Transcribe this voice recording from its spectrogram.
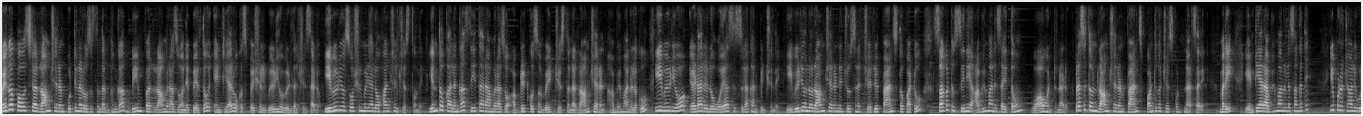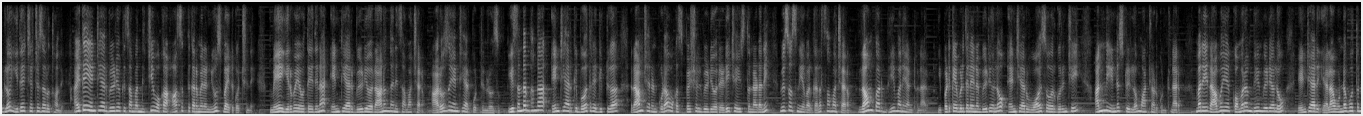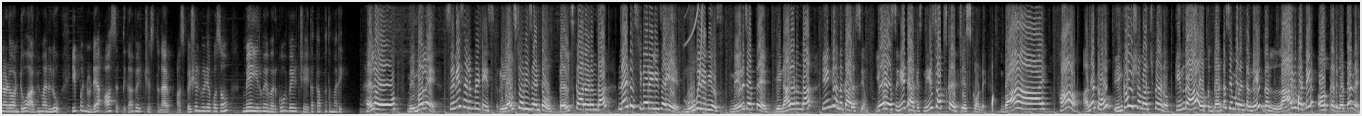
Mega power star Ram Charan పుట్టినరోజు సందర్భంగా Bhim for Ramaraju అనే పేరుతో ఎన్టీఆర్ ఒక స్పెషల్ వీడియో విడుదల చేశాడు. ఈ వీడియో సోషల్ మీడియాలో హల్చల్ చేస్తుంది. ఎంతో కాలంగా సీతారామరాజు అప్డేట్ కోసం వెయిట్ చేస్తున్న రామ్ చరణ్ అభిమానులకు ఈ వీడియో ఎడారిలో ఒయాసిస్ లా కనిపించింది. ఈ వీడియోలో రామ్ చరణ్ని చూసిన చెర్రీ ఫ్యాన్స్తో పాటు సగటు సినీ అభిమాని సైతం వావ్ అంటున్నాడు. ప్రస్తుతం రామ్ చరణ్ ఫ్యాన్స్ పండుగ చేసుకుంటున్నారు సరే. మరి ఎన్టీఆర్ అభిమానుల సంగతి? ఇప్పుడు టాలీవుడ్లో ఇదే చర్చ జరుగుతోంది. అయితే ఎన్టీఆర్ వీడియోకి సంబంధించి ఒక ఆసక్తికరమైన న్యూస్ బయటకు వచ్చింది మే ఇరవయో తేదీన ఎన్టీఆర్ వీడియో రానుందని సమాచారం. ఆ రోజు ఎన్టీఆర్ పుట్టినరోజు. ఈ సందర్భంగా ఎన్టీఆర్కి బర్త్డే గిఫ్ట్గా రామ్ చరణ్ కూడా ఒక స్పెషల్ వీడియో రెడీ చేయిస్తున్నాడని విశ్వసనీయ వర్గాల సమాచారం. రామ్ ఫర్ భీమ్ అని అంటున్నారు. ఇప్పటికే విడుదలైన వీడియోలో ఎన్టీఆర్ వాయిస్ ఓవర్ గురించి అన్ని ఇండస్ట్రీల్లో మాట్లాడుకుంటున్నారు. మరి రాబోయే కొమరం భీమ్ వీడియోలో ఎన్టీఆర్ ఎలా ఉండబోతున్నాడో అంటూ అభిమానులు ఇప్పటి నుండే ఆసక్తిగా వెయిట్ చేస్తున్నారు. ఆ స్పెషల్ వీడియో కోసం మే ఇరవై వరకు వెయిట్ చేయక తప్పదు మరి. హలో మిమ్మల్ని సినీ సెలబ్రిటీస్ రియల్ స్టోరీస్ ఏంటో తెలుసుకోవాలనుందా? లేటెస్ట్గా రిలీజ్ అయ్యే మూవీ రివ్యూస్ నేను చెప్తే వినాలనుందా? ఇంకెందుకు ఆలస్యం? యోయో సినీ టాకెస్ని సబ్స్క్రైబ్ చేసుకోండి. బాయ్! హా అన్నట్టు ఇంకో విషయం మర్చిపోయాను. కింద ఒక గంట సింబల్ ఉంటుంది. దాన్ని లాగి బట్టి ఒక్కటి కొట్టండి.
